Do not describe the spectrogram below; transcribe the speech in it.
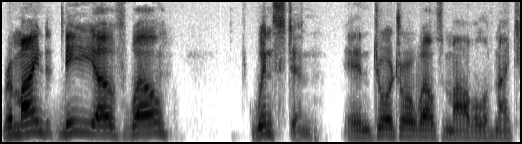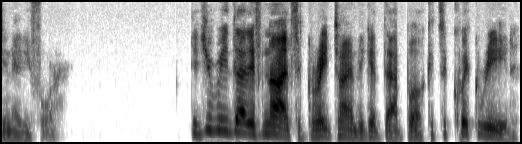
remind me of, well, Winston in George Orwell's novel of 1984. Did you read that? If not, it's a great time to get that book. It's a quick read.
